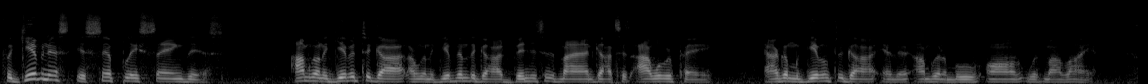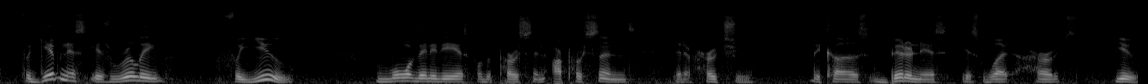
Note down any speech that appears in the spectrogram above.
Forgiveness is simply saying this I'm going to give it to God. I'm going to give them to God. Vengeance is mine. God says, I will repay. And I'm going to give them to God, and then I'm going to move on with my life. Forgiveness is really for you more than it is for the person or persons that have hurt you because bitterness is what hurts you.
